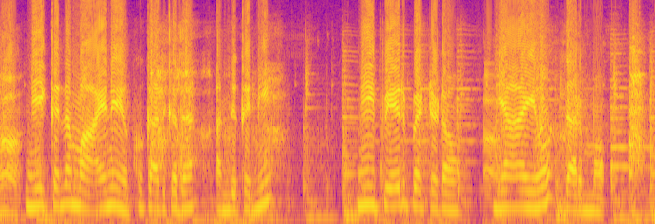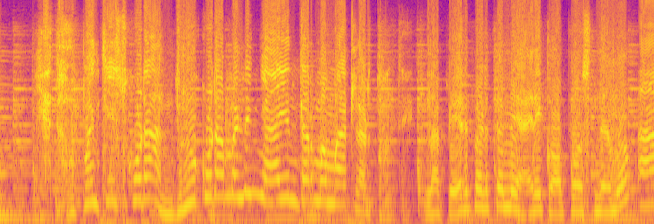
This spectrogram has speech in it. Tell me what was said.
ఆ. నీకన్నా మా ఆయన ఎక్కువ కాదు కదా? అందుకని నీ పేరు పెట్టడం న్యాయం ధర్మం. ఏదో పని చేసి కూడా అందులో కూడా మళ్ళీ న్యాయం ధర్మం మాట్లాడుతుంది. నా పేరు పెడితే మీ ఆయన కోపం వస్తుందేమో? ఆ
